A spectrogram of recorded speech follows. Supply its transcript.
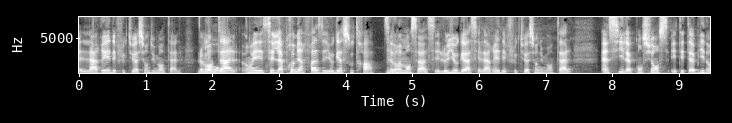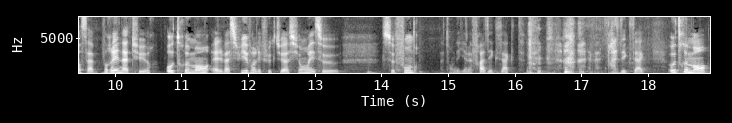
l'arrêt des fluctuations du mental. Le Oh. mental, oui, c'est la première phrase des Yoga Sutras. C'est Mhm. vraiment ça. C'est le yoga, c'est l'arrêt des fluctuations du mental. Ainsi, la conscience est établie dans sa vraie nature. Autrement, elle va suivre les fluctuations et se, se fondre. Attendez, il y a la phrase exacte. la phrase exacte. Autrement,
